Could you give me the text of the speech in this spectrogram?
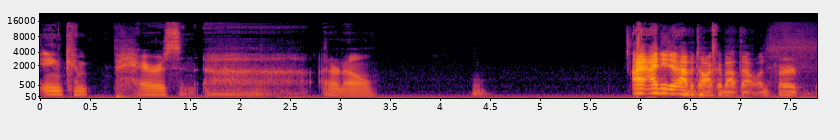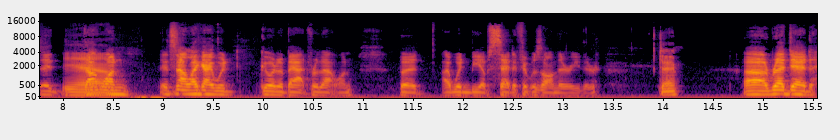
in comparison, uh, I don't know. I, I need to have a talk about that one. Or it, Yeah. that one. It's not like I would go to bat for that one, but I wouldn't be upset if it was on there either. Okay. Uh, Red Dead.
